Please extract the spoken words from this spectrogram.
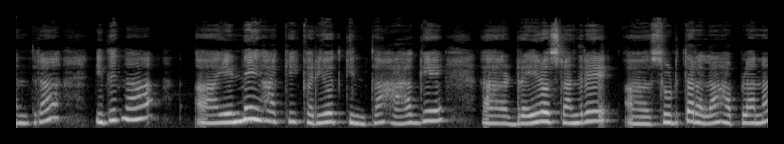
ನಂತರ ಇದನ್ನು ಎಣ್ಣೆಗೆ ಹಾಕಿ ಕರಿಯೋದಕ್ಕಿಂತ ಹಾಗೆ ಡ್ರೈ ರೋಸ್ಟ್ ಅಂದರೆ ಸುಡ್ತಾರಲ್ಲ ಹಪ್ಪಳನ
